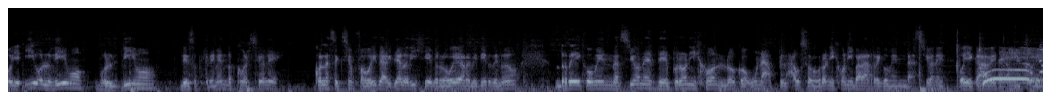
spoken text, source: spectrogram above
Oye, y volvimos, volvimos de esos tremendos comerciales con la sección favorita, ya lo dije, pero lo voy a repetir de nuevo. Recomendaciones de Pronijón, loco. Un aplauso, Pronijón, y para las recomendaciones. Oye, cada vez están mejores.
